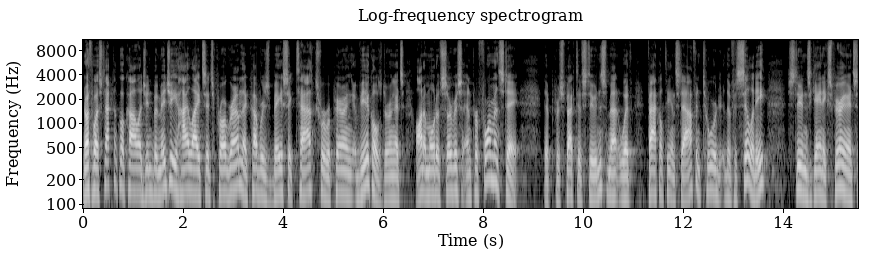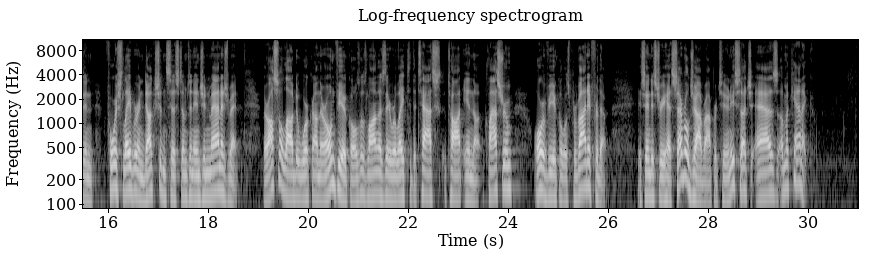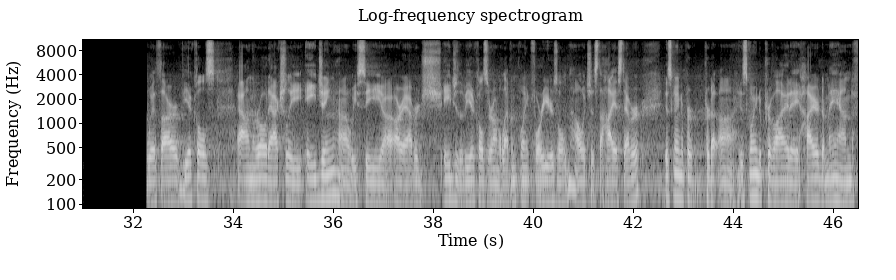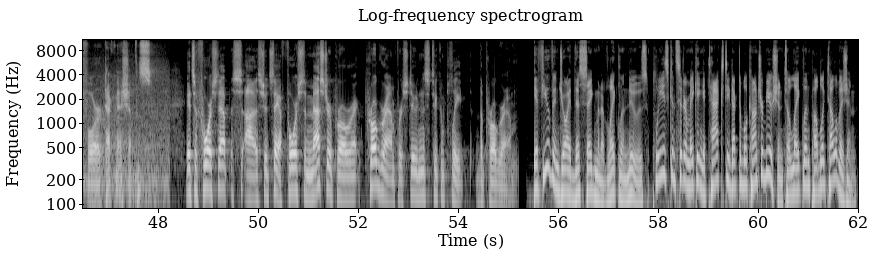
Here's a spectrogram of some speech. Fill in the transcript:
Northwest Technical College in Bemidji highlights its program that covers basic tasks for repairing vehicles during its Automotive Service and Performance Day. The prospective students met with faculty and staff and toured the facility. Students gain experience in forced labor induction systems and engine management. They're also allowed to work on their own vehicles as long as they relate to the tasks taught in the classroom or a vehicle is provided for them. This industry has several job opportunities, such as a mechanic. With our vehicles on the road actually aging, uh, we see uh, our average age of the vehicles around 11.4 years old now, which is the highest ever, is going to, uh, is going to provide a higher demand for technicians. It's a four-step, uh, should say a four-semester program for students to complete the program. If you've enjoyed this segment of Lakeland News, please consider making a tax-deductible contribution to Lakeland Public Television.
